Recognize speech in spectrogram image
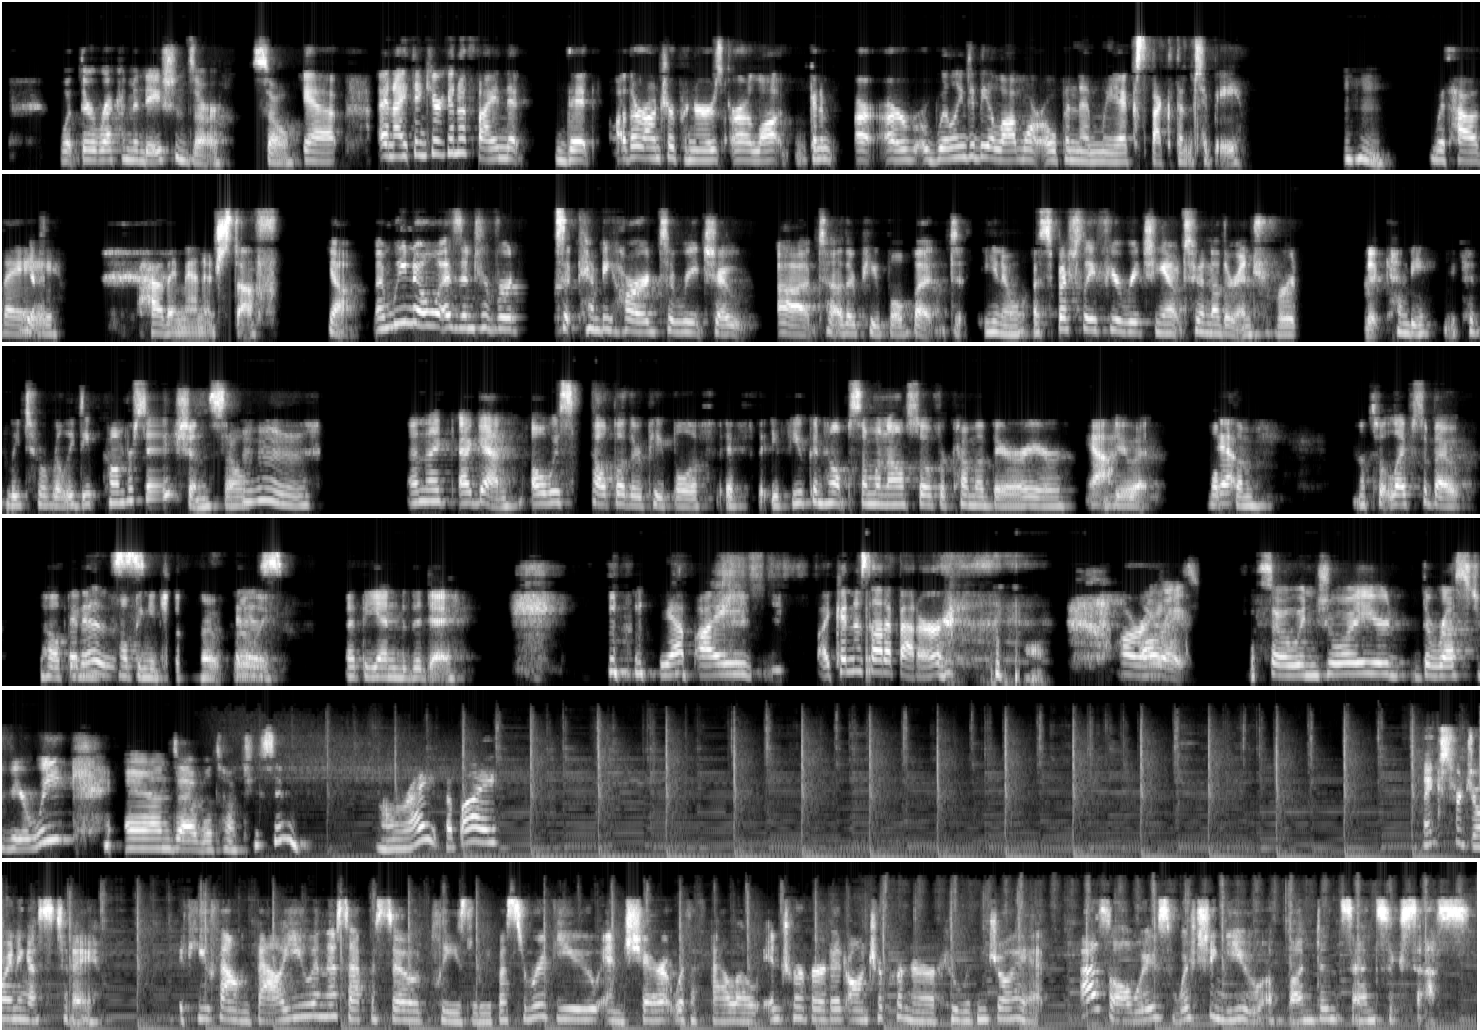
what their recommendations are. So yeah, and I think you're going to find that that other entrepreneurs are a lot going to are, are willing to be a lot more open than we expect them to be mm-hmm. with how they yeah. how they manage stuff. Yeah, and we know as introverts it can be hard to reach out uh, to other people, but you know, especially if you're reaching out to another introvert, it can be it could lead to a really deep conversation. So, mm-hmm. And again, always help other people if if if you can help someone else overcome a barrier, yeah. do it. Help yep. them. That's what life's about. Helping helping each other out. Really, at the end of the day. yep, I I couldn't have said it better. All right. All right. So enjoy your the rest of your week, and uh, we'll talk to you soon. All right. Bye bye Thanks for joining us today. If you found value in this episode, please leave us a review and share it with a fellow introverted entrepreneur who would enjoy it. As always, wishing you abundance and success.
